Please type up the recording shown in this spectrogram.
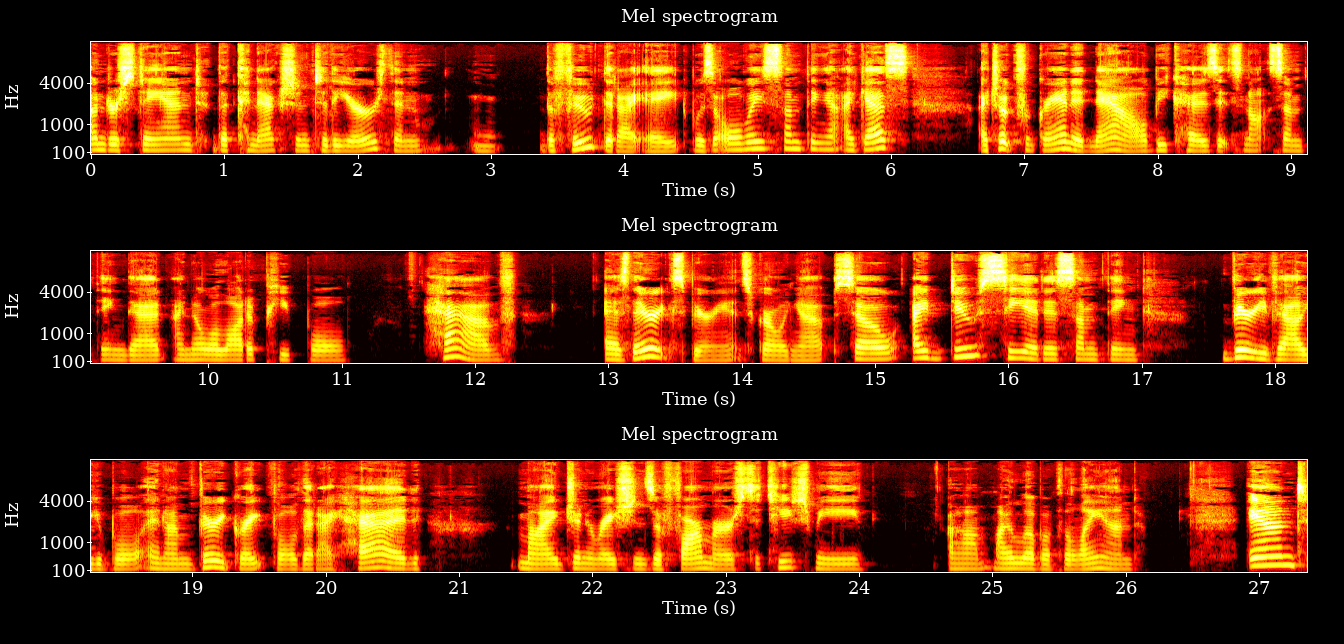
understand the connection to the earth and the food that I ate was always something I guess I took for granted now because it's not something that I know a lot of people have as their experience growing up. So I do see it as something very valuable and I'm very grateful that I had my generations of farmers to teach me um, my love of the land. And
